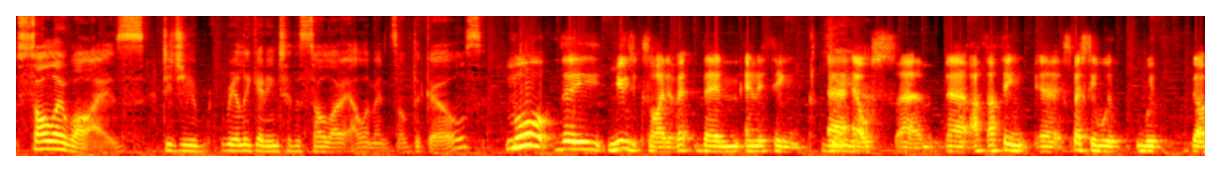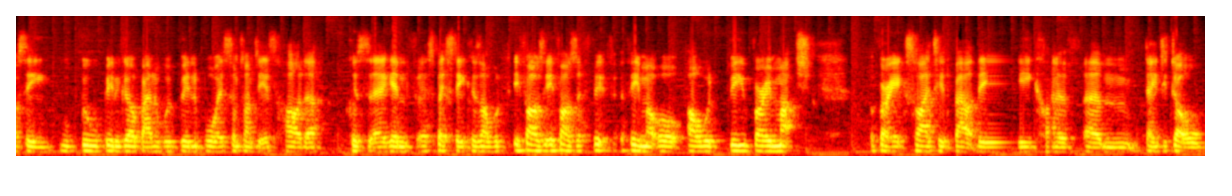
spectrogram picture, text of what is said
Solo wise, did you really get into the solo elements of the girls? More the music side of it than anything uh, yeah. else. Um, uh, I, I, think, uh, especially with with obviously we've been a girl band and we've been a boy. Sometimes it is harder because again, especially because I would if I was if I was a female, or I would be very much very excited about the, the kind of um, Dainty Doll,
